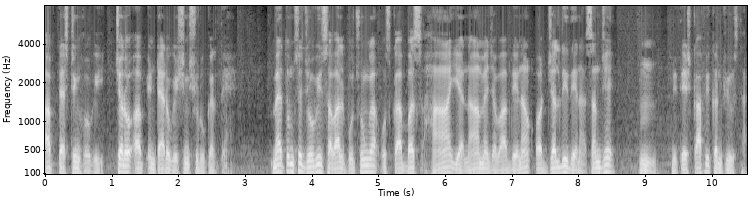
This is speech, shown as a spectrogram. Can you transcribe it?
अब टेस्टिंग होगी। चलो अब इंटेरोगेशन शुरू करते हैं। मैं तुमसे जो भी सवाल पूछूँगा, उसका बस हाँ या ना में जवाब देना और जल्दी देना, समझे? हम्म नितेश काफ़ी कंफ्यूज था।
